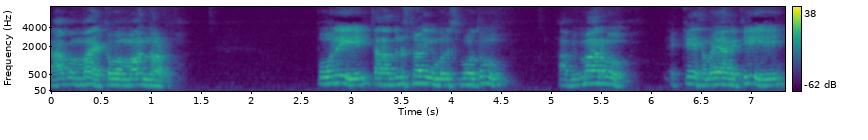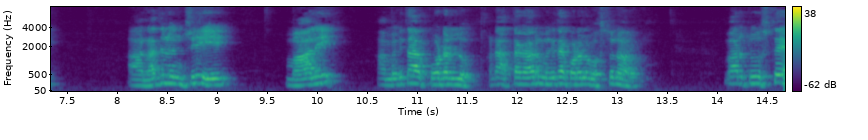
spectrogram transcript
రాబమ్మ ఎక్కవమ్మ అన్నాడు. పోలి తన అదృష్టానికి మురిసిపోతూ ఆ విమానము ఎక్కే సమయానికి ఆ నది నుంచి మాలి ఆ మిగతా కోడళ్ళు అంటే అత్తగారు మిగతా కోడళ్ళు వస్తున్నారు. వారు చూస్తే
